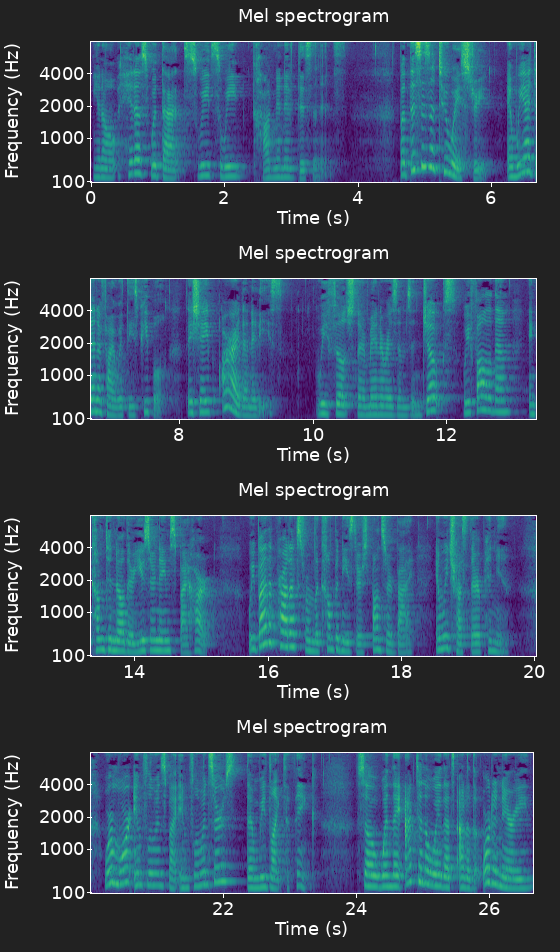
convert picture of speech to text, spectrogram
You know, hit us with that sweet, sweet cognitive dissonance. But this is a two way street, and we identify with these people. They shape our identities. We filch their mannerisms and jokes, we follow them, and come to know their usernames by heart. We buy the products from the companies they're sponsored by, and we trust their opinion. We're more influenced by influencers than we'd like to think. So when they act in a way that's out of the ordinary,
